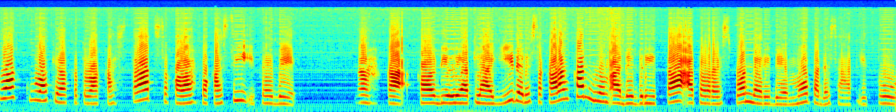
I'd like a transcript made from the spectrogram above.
selaku Wakil Ketua Kastrat Sekolah Vokasi IPB. Nah Kak, kalau dilihat lagi dari sekarang kan belum ada berita atau respon dari demo pada saat itu.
